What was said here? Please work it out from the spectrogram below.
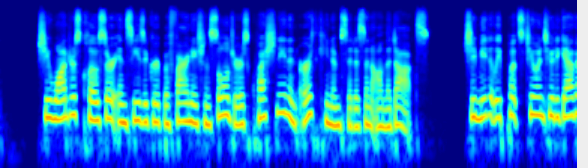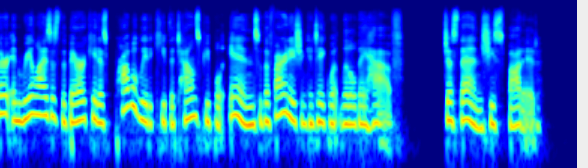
She wanders closer and sees a group of Fire Nation soldiers questioning an Earth Kingdom citizen on the docks. She immediately puts two and two together and realizes the barricade is probably to keep the townspeople in so the Fire Nation can take what little they have. Just then, she's spotted.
